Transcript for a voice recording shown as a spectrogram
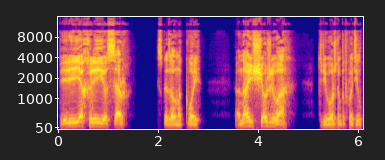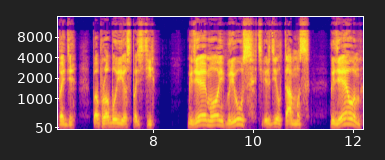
«Переехали ее, сэр», — сказал Макквори. «Она еще жива». Тревожно подхватил Пэдди. Попробую ее спасти. «Где мой Брюс?» — твердил Таммас. «Где он?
